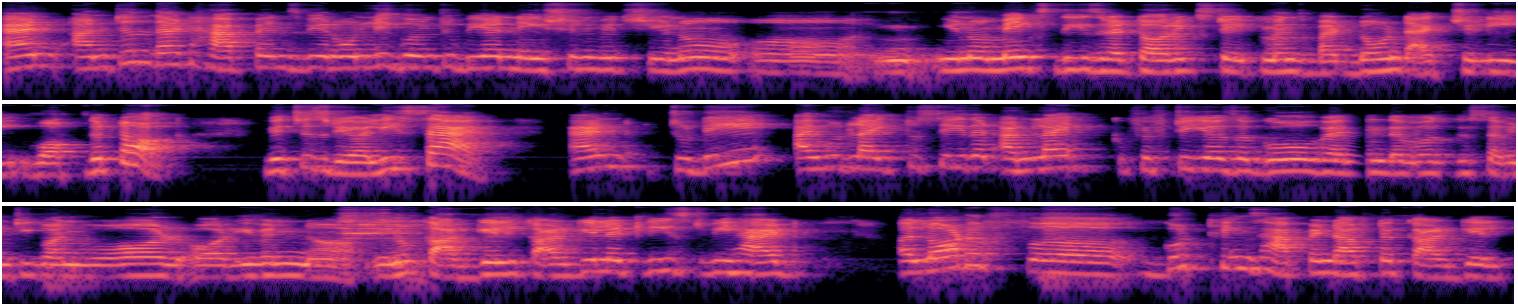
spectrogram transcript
And until that happens we're only going to be a nation which you know uh, you know makes these rhetoric statements but don't actually walk the talk which is really sad. And today i would like to say that unlike 50 years ago when there was the 71 war or even uh, you know kargil kargil at least we had a lot of uh, good things happened after kargil.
